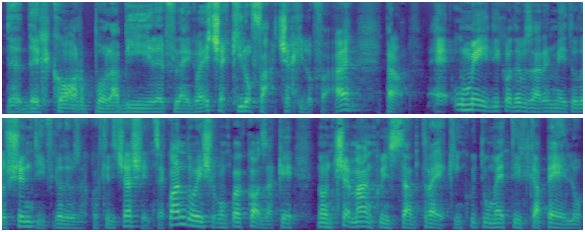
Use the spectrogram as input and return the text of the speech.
del corpo, la bile, il flegma, e c'è chi lo fa, c'è chi lo fa, eh? però eh, un medico deve usare il metodo scientifico, deve usare quel che dice la scienza, e quando esce con qualcosa che non c'è manco in Star Trek, in cui tu metti il capello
